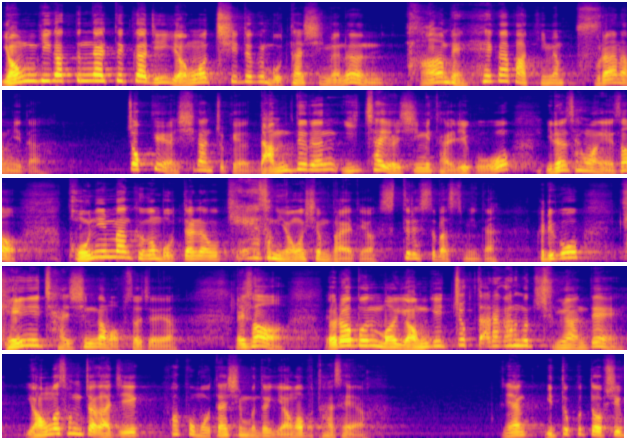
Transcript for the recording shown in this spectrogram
연기가 끝날 때까지 영어 취득을 못 하시면은 다음에 해가 바뀌면 불안합니다. 쫓겨요. 시간 쫓겨요. 남들은 2차 열심히 달리고 이런 상황에서 본인만 그거 못 달라고 계속 영어 시험 봐야 돼요. 스트레스 받습니다. 그리고 괜히 자신감 없어져요. 그래서 여러분 뭐 연기 쭉 따라가는 것도 중요한데 영어 성적 아직 확보 못 하신 분들 영어부터 하세요. 그냥 밑도 끝도 없이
